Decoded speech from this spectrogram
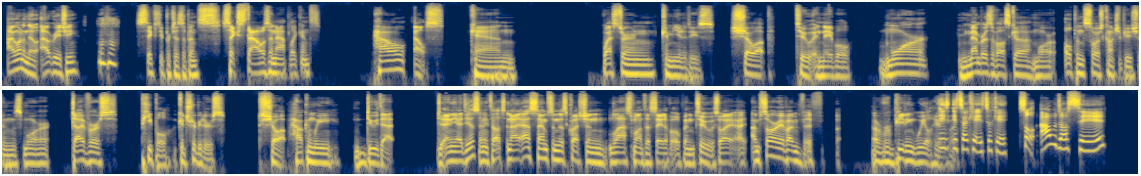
I want to know Outreachy, mhm. 60 participants, 6,000 applicants. How else can Western communities show up to enable more members of OSCA, more open source contributions, more diverse people, contributors to show up? How can we do that? Any ideas? Any thoughts? And I asked Samson this question last month at State of Open too. So I, I I'm sorry if I'm if a repeating wheel here. It's, it's okay. It's okay. So I would just say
